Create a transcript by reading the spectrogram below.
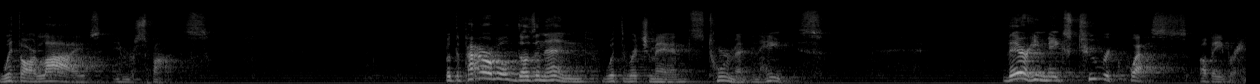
with our lives in response. But the parable doesn't end with the rich man's torment in Hades. There he makes two requests of Abraham.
